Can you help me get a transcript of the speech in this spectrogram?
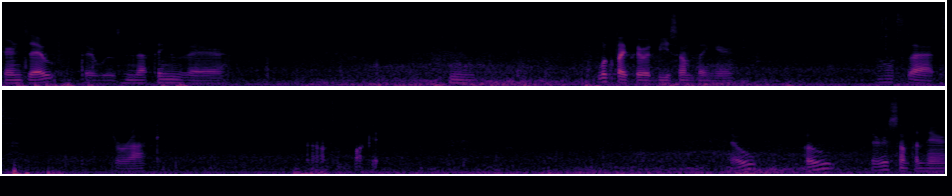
Turns out there was nothing there. Hmm. Looked like there would be something here. What's that? Is it a rock? Oh, it's a bucket. Oh, oh, there is something here.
